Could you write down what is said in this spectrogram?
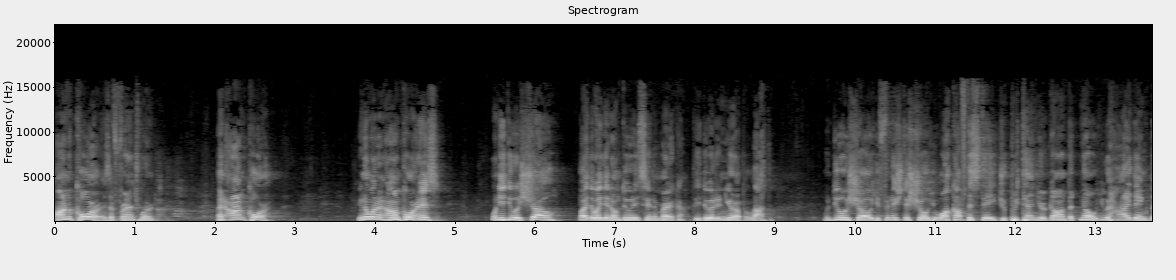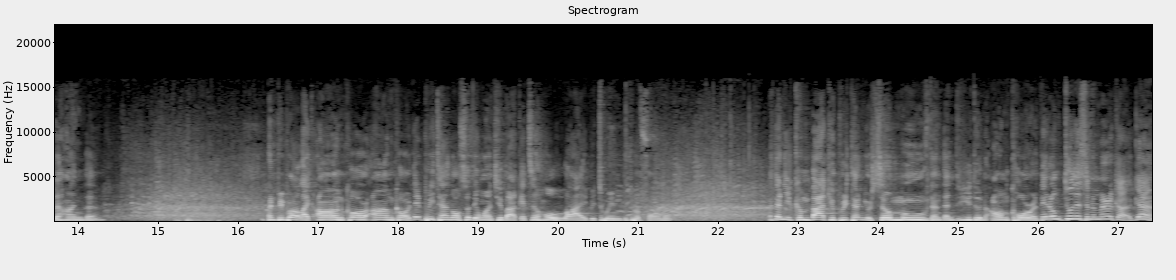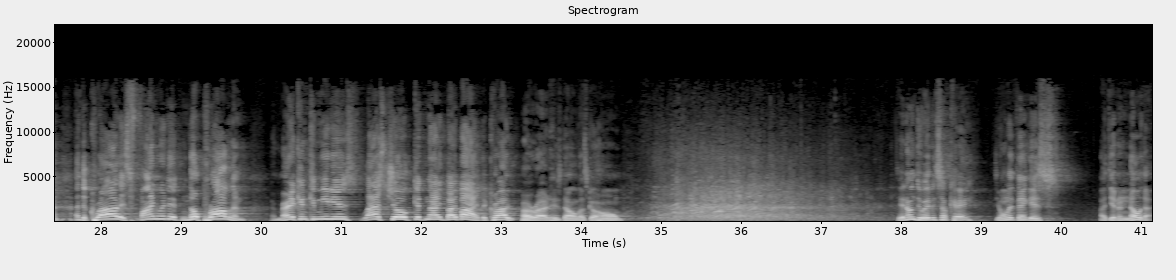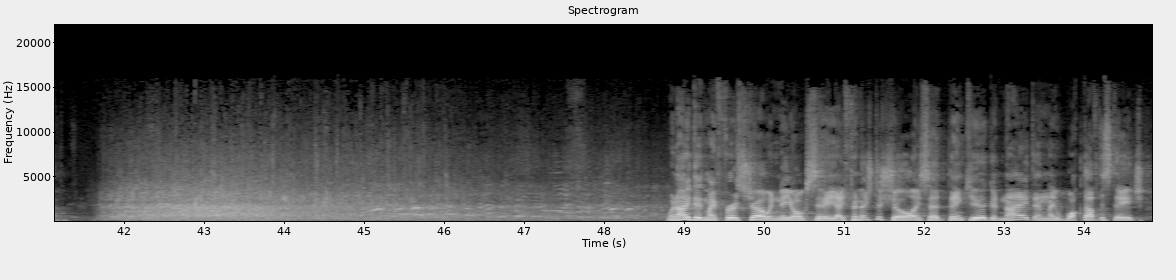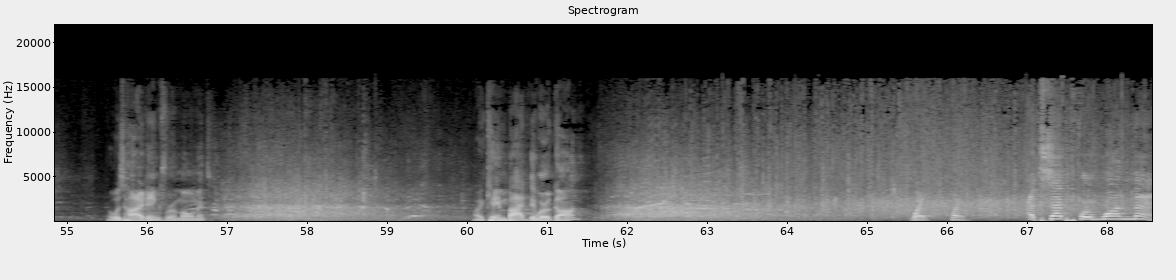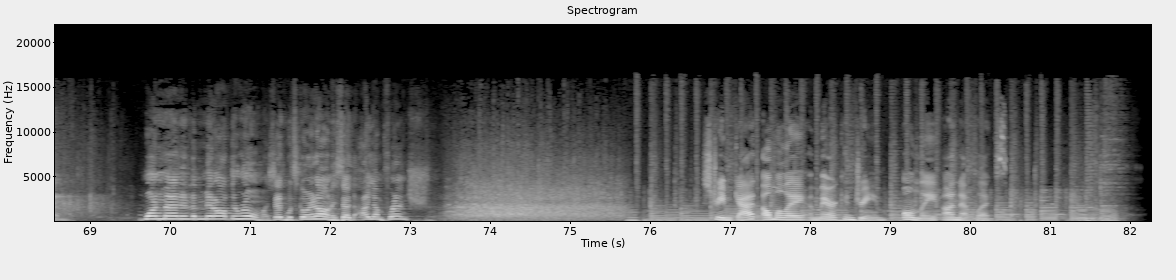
Encore is a French word. An encore. You know what an encore is? When you do a show, by the way, they don't do this in America. They do it in Europe a lot. When you do a show, you finish the show, you walk off the stage, you pretend you're gone, but no, you're hiding behind the. and people are like, encore, encore. They pretend also they want you back. It's a whole lie between the performer. And then you come back, you pretend you're so moved, and then you do an encore. They don't do this in America again. And the crowd is fine with it, no problem. American comedians, last joke, good night, bye bye. The crowd, all right, he's done, let's go home. they don't do it, it's okay. The only thing is, I didn't know that. When I did my first show in New York City, I finished the show. I said, thank you, good night, and I walked off the stage. I was hiding for a moment. I came back, they were gone. Wait, wait. Except for one man. One man in the middle of the room. I said, What's going on? He said, I am French. Stream Gad Elmaleh American Dream only on Netflix.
